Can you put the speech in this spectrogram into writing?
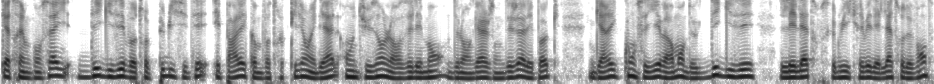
Quatrième conseil, déguisez votre publicité et parlez comme votre client idéal en utilisant leurs éléments de langage. Donc déjà à l'époque, Gary conseillait vraiment de déguiser les lettres, parce que lui écrivait des lettres de vente,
